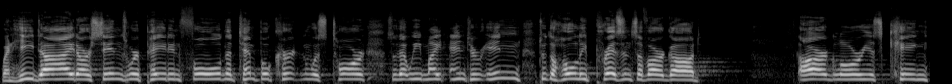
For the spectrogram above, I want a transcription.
When he died, our sins were paid in full, and the temple curtain was torn so that we might enter into the holy presence of our God. Our glorious King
